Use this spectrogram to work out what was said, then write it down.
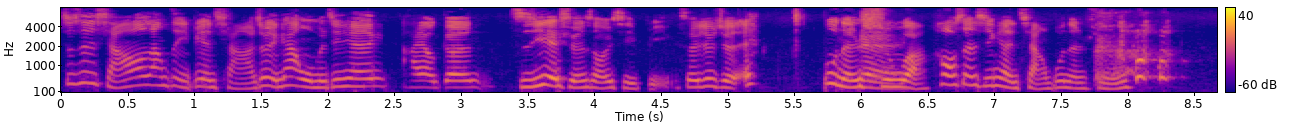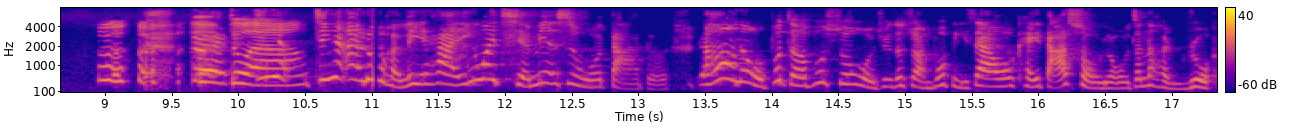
就是想要让自己变强啊。就你看，我们今天还有跟职业选手一起比，所以就觉得哎，不能输啊，好胜心很强，不能输。对对啊，今天艾露很厉害，因为前面是我打的，然后呢，我不得不说，我觉得转播比赛 OK，打手游我真的很弱，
